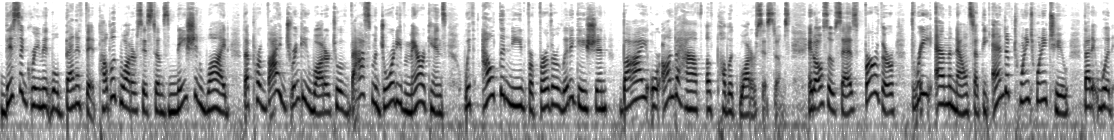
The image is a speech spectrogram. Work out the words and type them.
this agreement will benefit public water systems nationwide that provide drinking water to a vast majority of Americans without the need for further litigation by or on behalf of public water systems. It also says further, 3M announced at the end of 2022 that it would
